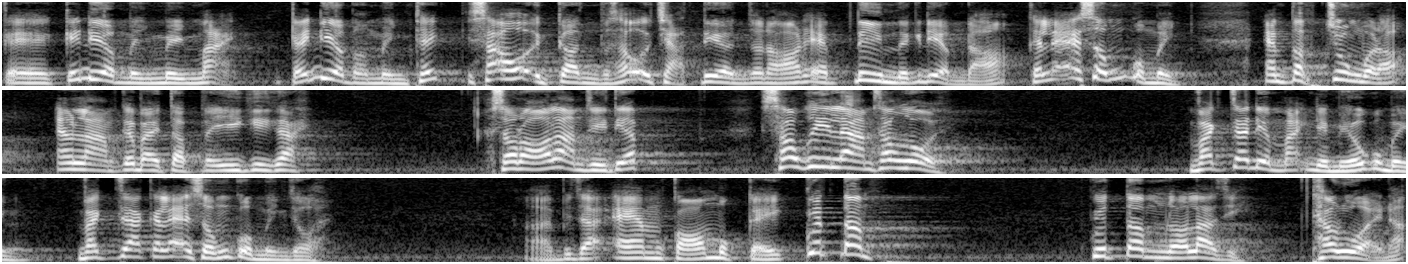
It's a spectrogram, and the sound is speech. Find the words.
cái cái điểm mình mình mạnh cái điểm mà mình thích xã hội cần và xã hội trả tiền cho nó thì em tìm được cái điểm đó cái lẽ sống của mình. Em tập trung vào đó em làm cái bài tập về ikigai. Sau đó làm gì tiếp? Sau khi làm xong rồi vạch ra điểm mạnh điểm yếu của mình vạch ra cái lẽ sống của mình rồi. À, bây giờ em có một cái quyết tâm. Quyết tâm đó là gì? Theo đuổi đó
